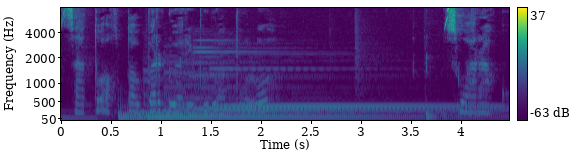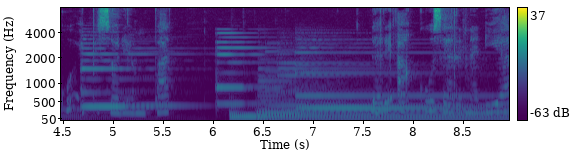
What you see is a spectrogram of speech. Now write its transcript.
1 Oktober 2020 Suaraku episode 4 Dari aku Serena Dia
